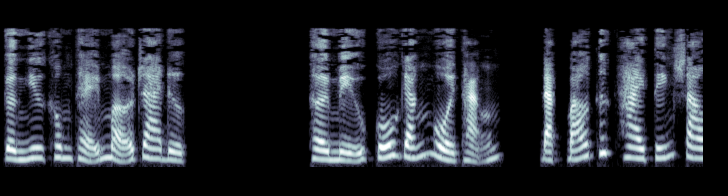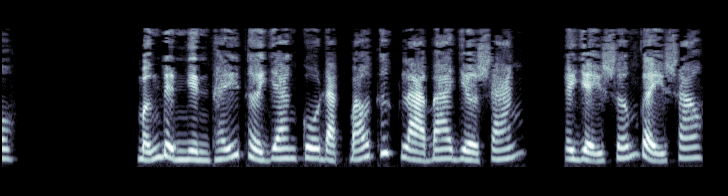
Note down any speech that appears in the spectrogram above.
gần như không thể mở ra được. Thời miễu cố gắng ngồi thẳng, đặt báo thức 2 tiếng sau. Mẫn Đình nhìn thấy thời gian cô đặt báo thức là 3 giờ sáng, Ngày dậy sớm vậy sao?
